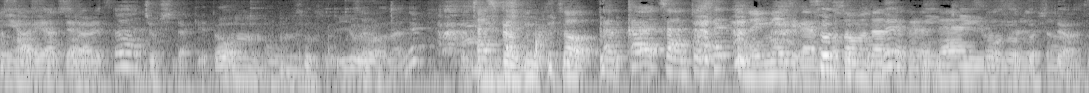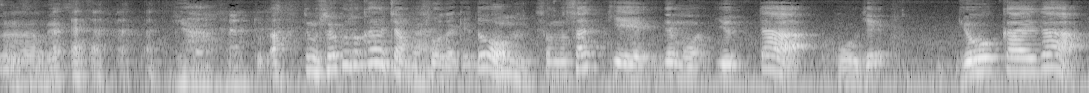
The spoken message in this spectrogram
にあれ当てられた女子だけど、そうそういろいろなね。確かに。そう。かかよちゃんとセットのイメージがそうそうもともとあったからね。人気者としてはそうですね、いや本当あでもそれこそかよちゃんもそうだけど、うん。そのさっきでも言ったこうげ業界が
